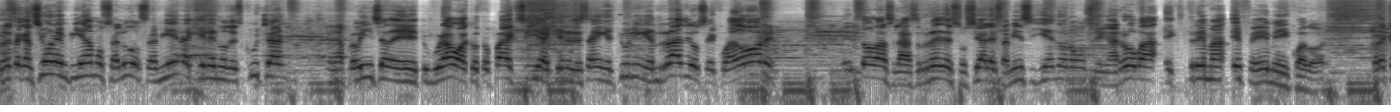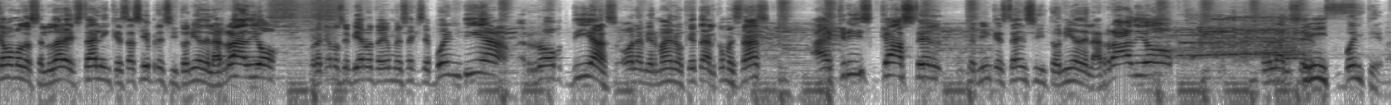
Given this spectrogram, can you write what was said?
Con esta canción enviamos saludos también a quienes nos escuchan en la provincia de Tungurahua, Cotopaxi, a quienes están en el tuning en Radios Ecuador, en todas las redes sociales, también siguiéndonos en arroba extrema FM Ecuador. Por acá vamos a saludar a Stalin, que está siempre en sintonía de la radio. Por acá nos enviaron también un mensaje dice, buen día, Rob Díaz. Hola, mi hermano, ¿qué tal? ¿Cómo estás? A Chris Castle, también que está en sintonía de la radio. Hola, Chris. Buen tema.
